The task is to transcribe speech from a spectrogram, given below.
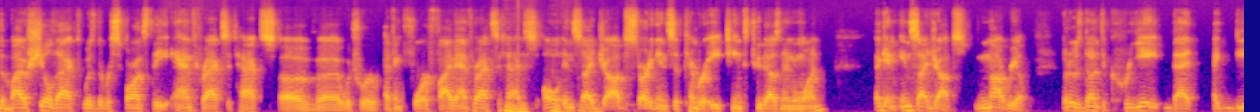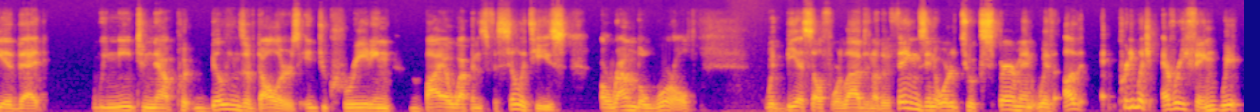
and the BioShield Act was the response to the anthrax attacks of uh, which were I think four or five anthrax mm-hmm. attacks, mm-hmm. all inside jobs starting in September 18th, 2001. Again, inside jobs, not real, but it was done to create that idea that we need to now put billions of dollars into creating bioweapons facilities around the world with BSL-4 labs and other things in order to experiment with other, pretty much everything. We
